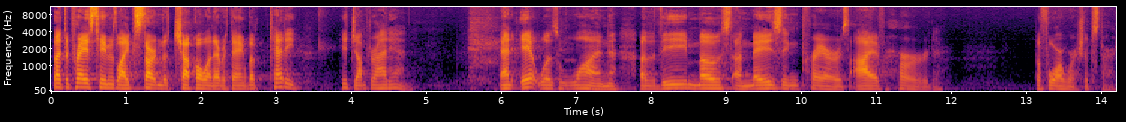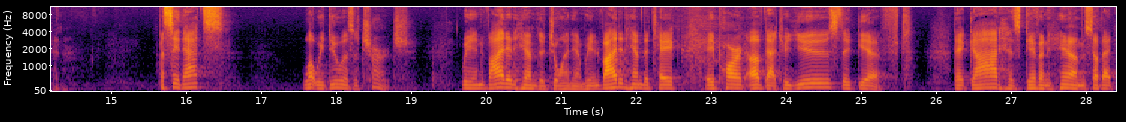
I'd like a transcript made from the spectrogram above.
But the praise team is like starting to chuckle and everything. But Teddy, he jumped right in. And it was one of the most amazing prayers I've heard before worship started. But see, that's what we do as a church. We invited him to join in. We invited him to take a part of that, to use the gift that God has given him so that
